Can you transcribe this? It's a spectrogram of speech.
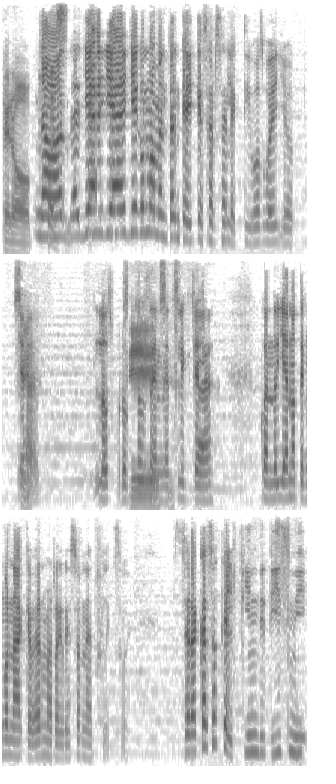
Pero. No, pues, ya, ya llega un momento en que hay que ser selectivos, güey. Yo ya. Los productos de Netflix ya. Cuando ya no tengo nada que ver, me regreso a Netflix, güey. ¿Será acaso que el fin de Disney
